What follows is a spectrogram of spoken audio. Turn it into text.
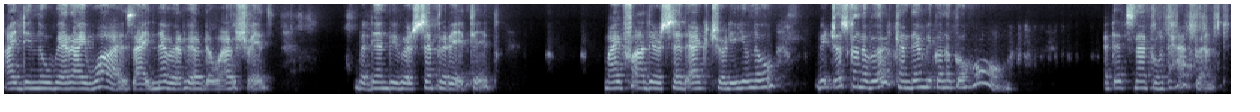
I didn't know where I was. I never heard of Auschwitz. But then we were separated. My father said, actually, you know, we're just going to work and then we're going to go home. But that's not what happened.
